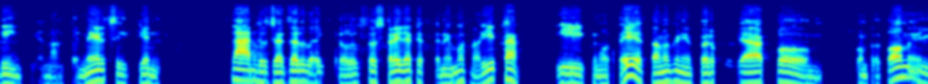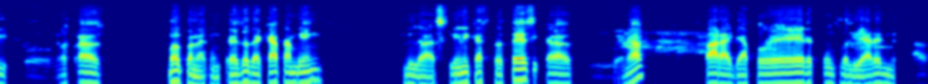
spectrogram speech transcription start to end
limpia, a mantenerse higiénico. Claro. Entonces es el, el producto estrella que tenemos ahorita. Y como te estamos en el cuerpo ya con, con Procomer y otras, bueno, con las empresas de acá también, las clínicas protésicas, ¿verdad? Para ya poder consolidar el mercado.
